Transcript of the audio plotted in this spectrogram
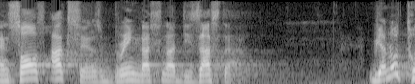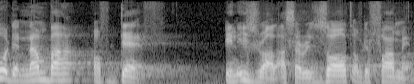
and Saul's actions bring national disaster. We are not told the number of death in Israel as a result of the famine.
